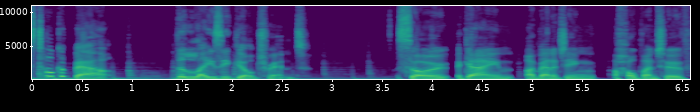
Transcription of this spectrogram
Let's talk about the lazy girl trend. So, again, I'm managing a whole bunch of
